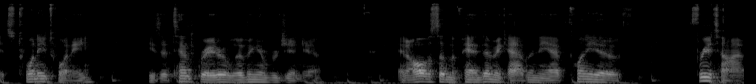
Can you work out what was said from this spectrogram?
it's 2020. He's a 10th grader living in Virginia. And all of a sudden, the pandemic happened. He had plenty of free time.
